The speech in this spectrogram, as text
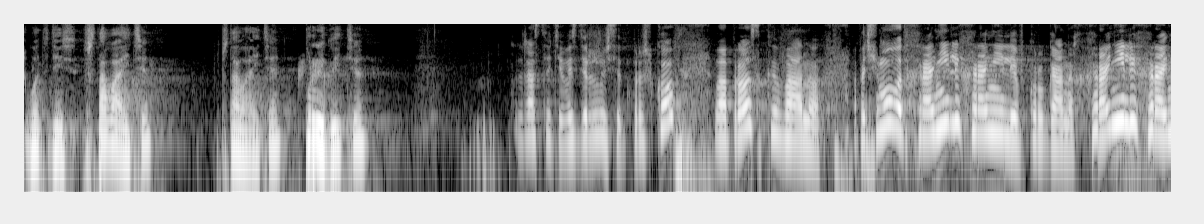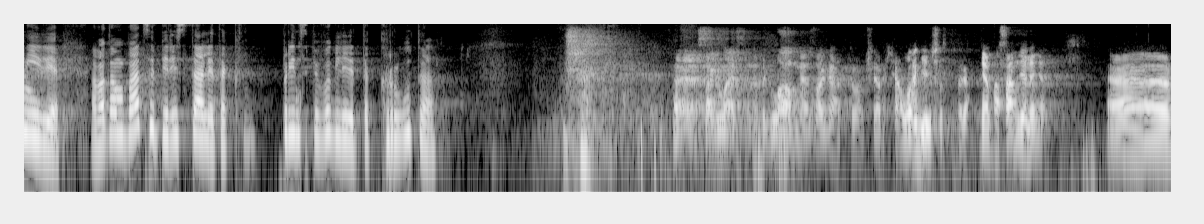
Вот здесь. Вставайте, вставайте, прыгайте. Здравствуйте, воздержусь от прыжков. Вопрос к Ивану. А почему вот хранили-хранили в курганах, хранили-хранили, а потом бац и перестали? Так, в принципе, выглядит так круто. Э, согласен, это главная загадка вообще археологии, честно говоря. Нет, на самом деле нет. Э,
